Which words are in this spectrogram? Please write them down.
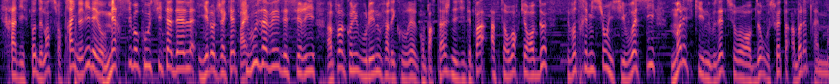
sera dispo demain sur Prime Video. Merci beaucoup Citadel, Yellow Jacket. Ouais. Si vous avez des séries un peu inconnues que vous voulez nous faire découvrir et qu'on partage, n'hésitez pas. After Work Europe 2, c'est votre émission ici. Voici Moleskine. Vous êtes sur Europe 2. On vous souhaite un bon après-midi.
